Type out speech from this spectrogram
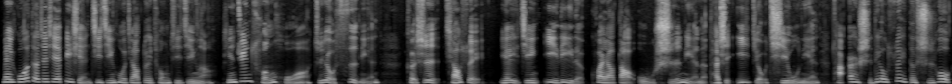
美国的这些避险基金或叫对冲基金啊，平均存活只有四年，可是桥水也已经屹立了快要到五十年了。他是一九七五年，他二十六岁的时候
